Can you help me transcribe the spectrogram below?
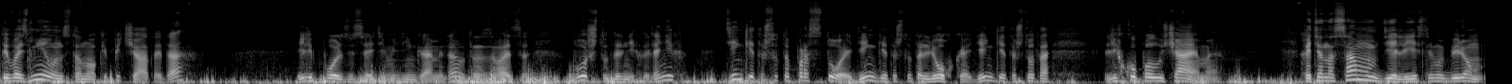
Ты возьми он станок и печатай, да, или пользуйся этими деньгами, да, вот это называется. Вот что для них. для них деньги это что-то простое, деньги это что-то легкое, деньги это что-то легко получаемое. Хотя на самом деле, если мы берем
